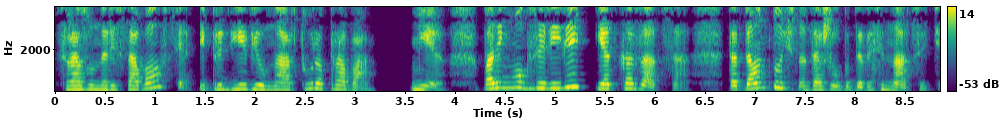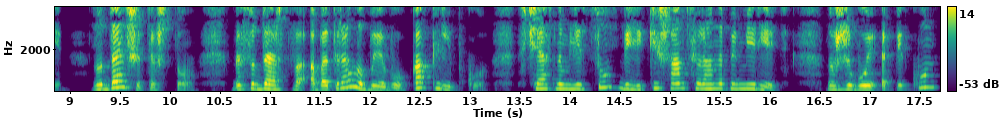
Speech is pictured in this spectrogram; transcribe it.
сразу нарисовался и предъявил на Артура права. Не, парень мог зареветь и отказаться, тогда он точно дожил бы до восемнадцати. Но дальше-то что? Государство ободрало бы его, как липку. С частным лицом велики шансы рано помереть. Но живой опекун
